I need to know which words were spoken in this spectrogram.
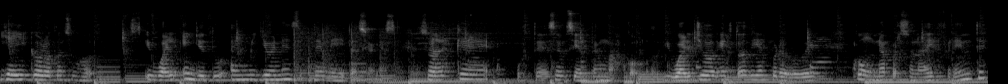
y ahí colocan sus audífonos. Igual en YouTube hay millones de meditaciones, son las que ustedes se sientan más cómodos. Igual yo estos días probé con una persona diferente,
